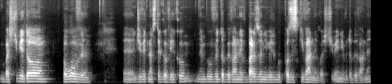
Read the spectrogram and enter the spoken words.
właściwie do połowy e, XIX wieku był wydobywany w bardzo niewielu, był pozyskiwany właściwie, nie wydobywany,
